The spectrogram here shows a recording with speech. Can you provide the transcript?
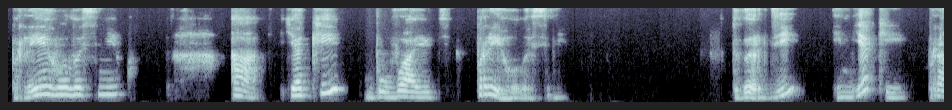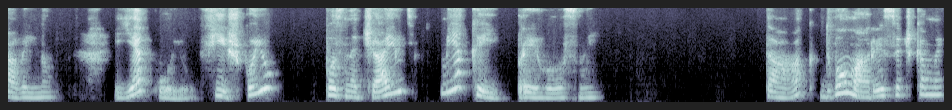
приголосні. А які бувають приголосні? Тверді і м'які, правильно. Якою фішкою позначають м'який приголосний? Так, двома рисочками.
